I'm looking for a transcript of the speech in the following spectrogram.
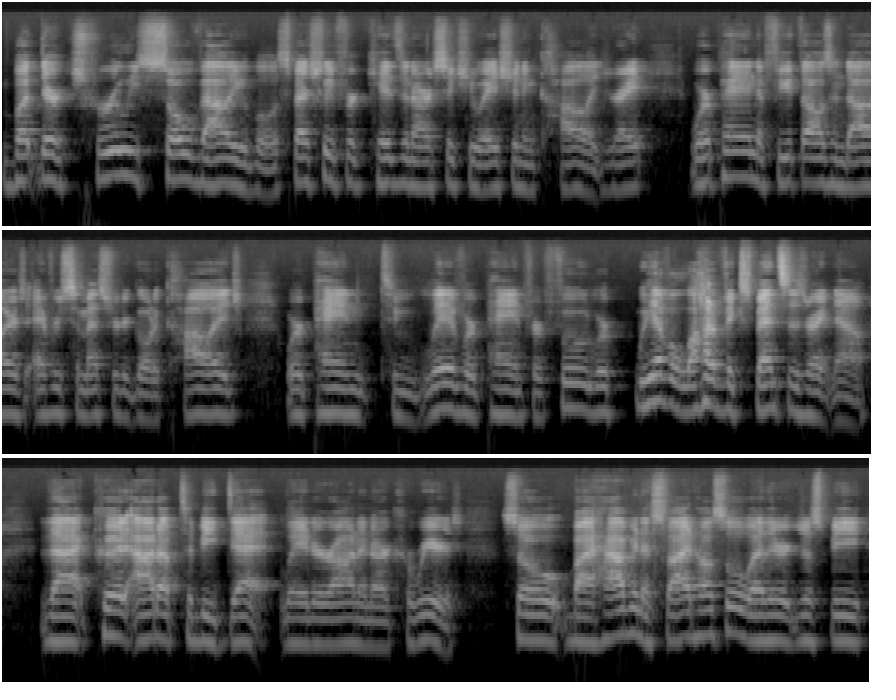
but they're truly so valuable, especially for kids in our situation in college, right? We're paying a few thousand dollars every semester to go to college. We're paying to live. We're paying for food. We're we have a lot of expenses right now that could add up to be debt later on in our careers. So by having a side hustle, whether it just be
